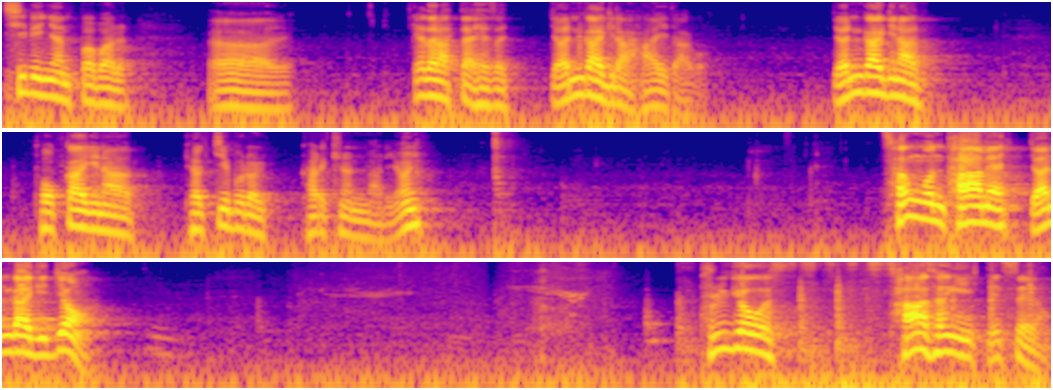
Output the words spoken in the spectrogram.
12년 법을 어, 깨달았다 해서 연각이라 하이다고 연각이나 독각이나 벽지부를 가리키는 말이요. 성문 다음에 연각이죠. 불교 사성이 있어요.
